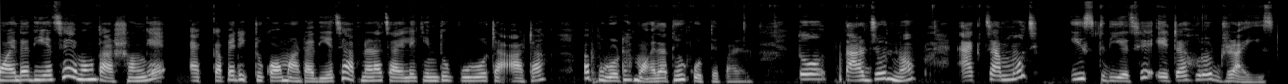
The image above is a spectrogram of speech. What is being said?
ময়দা দিয়েছে এবং তার সঙ্গে এক কাপের একটু কম আটা দিয়েছে। আপনারা চাইলে কিন্তু পুরোটা আটা বা পুরোটা ময়দাতেও করতে পারেন। তো তার জন্য এক চামচ ইস্ট দিয়েছে, এটা হলো ড্রাই ইস্ট।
